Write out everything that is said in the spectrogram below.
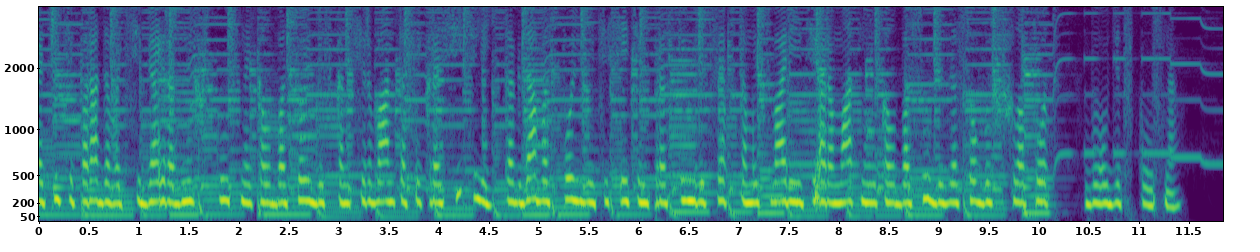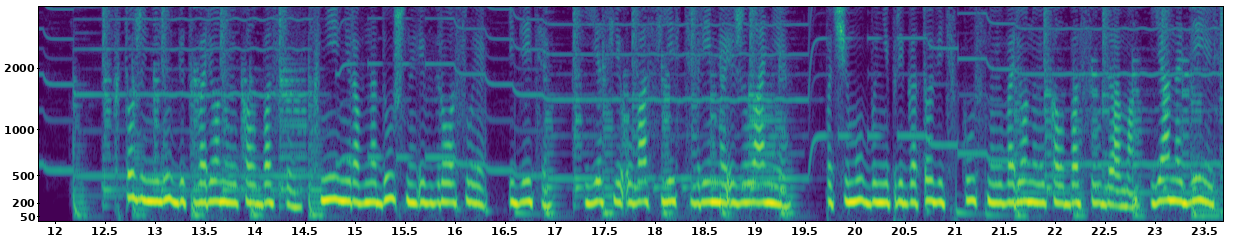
Хотите порадовать себя и родных вкусной колбасой без консервантов и красителей? Тогда воспользуйтесь этим простым рецептом и сварите ароматную колбасу без особых хлопот, будет вкусно. Кто же не любит вареную колбасу? К ней неравнодушны и взрослые, и дети. Если у вас есть время и желание, почему бы не приготовить вкусную вареную колбасу дома? Я надеюсь,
